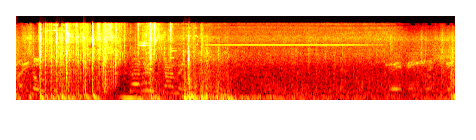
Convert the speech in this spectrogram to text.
Grenade soldier! Gun incoming! UAV is being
